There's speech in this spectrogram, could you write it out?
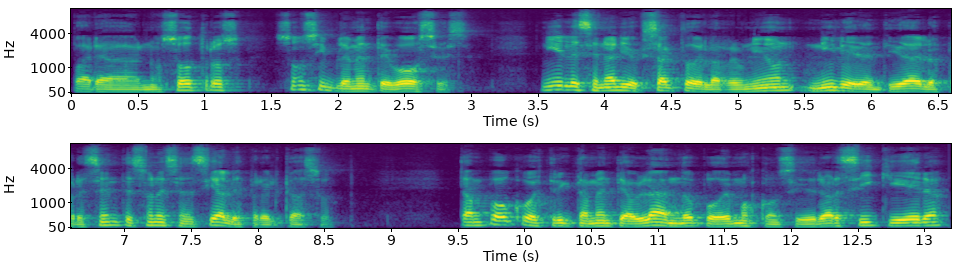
Para nosotros son simplemente voces. Ni el escenario exacto de la reunión ni la identidad de los presentes son esenciales para el caso. Tampoco, estrictamente hablando, podemos considerar siquiera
